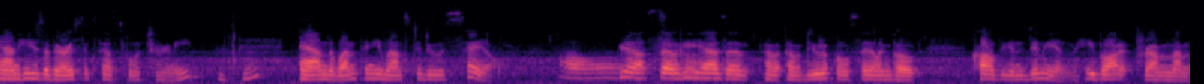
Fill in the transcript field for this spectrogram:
and he's a very successful attorney. And the one thing he wants to do is sail. Oh, Yeah, so good. he has a, a, a beautiful sailing boat called the Endymion. He bought it from um,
